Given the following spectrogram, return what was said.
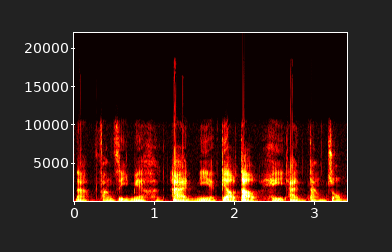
那房子里面很暗，你也掉到黑暗当中。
